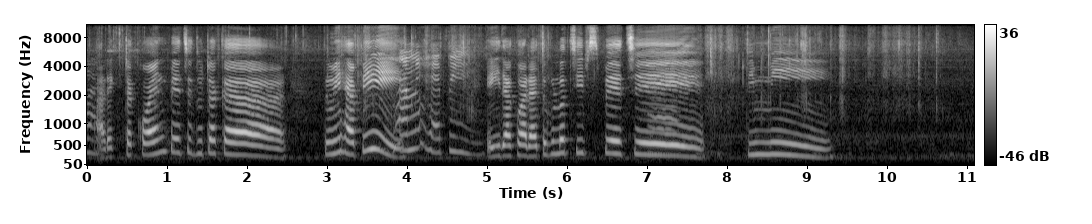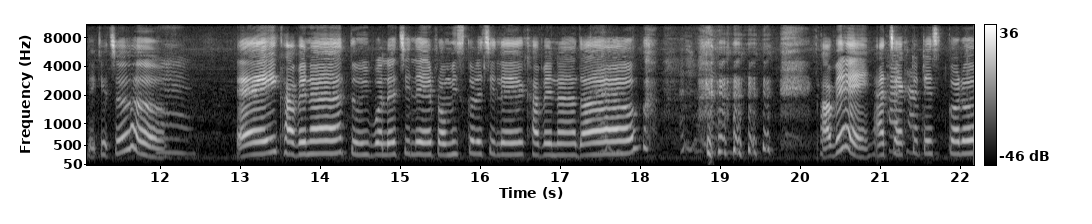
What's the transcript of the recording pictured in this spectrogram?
কয়েন। আর একটা কয়েন পেয়েছে দু টাকার। তুমি হ্যাপি আমি হ্যাপি এই দেখো আর এতগুলো চিপস পেয়েছে। টিম্মি। দেখেছ? এই খাবে না তুমি বলেছিলে প্রমিস করেছিলে খাবে না দাও। খাবে? আচ্ছা হ্যাঁ, একটা টেস্ট করো।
